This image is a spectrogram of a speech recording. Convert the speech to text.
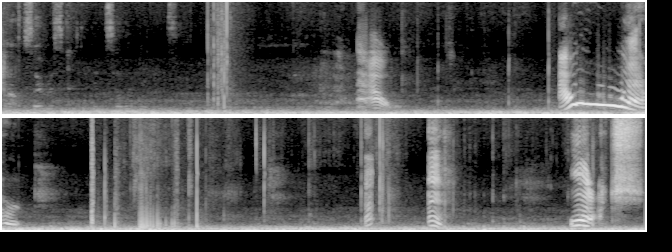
about service ended in seven minutes. Ow. Ow, that hurt. Uh, uh. Launch.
